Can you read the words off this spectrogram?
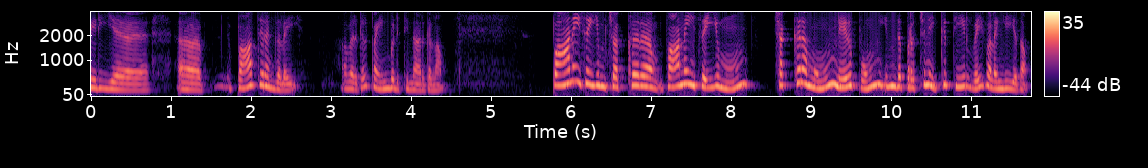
பெரிய பாத்திரங்களை அவர்கள் பயன்படுத்தினார்களாம். பானை செய்யும் சக்கரம் பானை செய்யும் சக்கரமும் நெருப்பும் இந்த பிரச்சனைக்கு தீர்வை வழங்கியதாம்.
